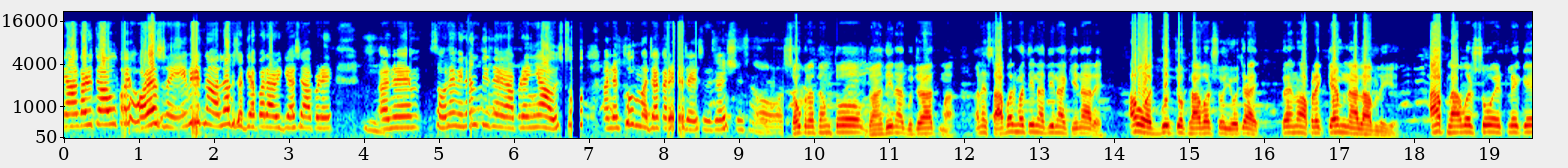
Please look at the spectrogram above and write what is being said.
ત્યાં આગળ તો આવું કંઈ હોય જ નહીં. એવી રીતના અલગ જગ્યા પર આવી ગયા છે આપણે. અને સૌને વિનંતી છે, આપણે અહીંયા આવશું અને ખૂબ મજા કરીને જઈશું. જય શ્રી સૌ પ્રથમ તો ગાંધીના ગુજરાતમાં અને સાબરમતી નદીના કિનારે આવો અદ્ભુત જો ફ્લાવર શો યોજાય, તો એનો આપણે કેમ ના લાભ લઈએ? આ ફ્લાવર શો એટલે કે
